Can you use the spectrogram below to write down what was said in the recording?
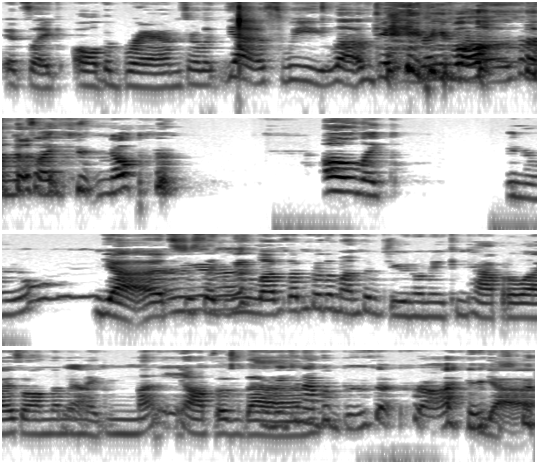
it's like all the brands are like, yes, we love gay Rainbows, people. and it's like, nope. Oh, like in real? Yeah, it's just like we love them for the month of June when we can capitalize on them Yeah. and make money off of them. So we can have a booth at Pride. yeah,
